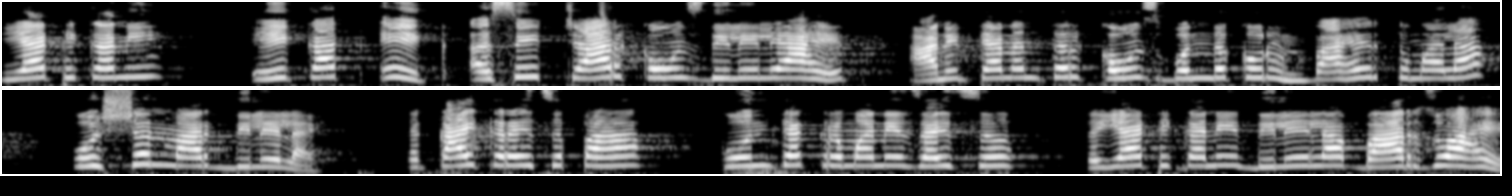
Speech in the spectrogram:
या ठिकाणी एकात एक असे चार कंस दिलेले आहेत आणि त्यानंतर कंस बंद करून बाहेर तुम्हाला क्वेश्चन मार्क दिलेला आहे. तर काय करायचं पहा? कोणत्या क्रमाने जायचं? तर या ठिकाणी दिलेला बार जो आहे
